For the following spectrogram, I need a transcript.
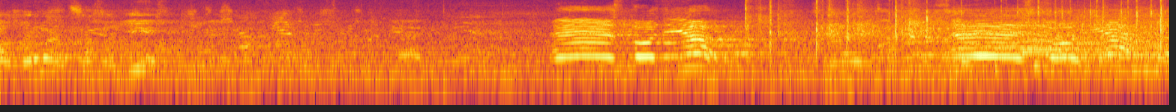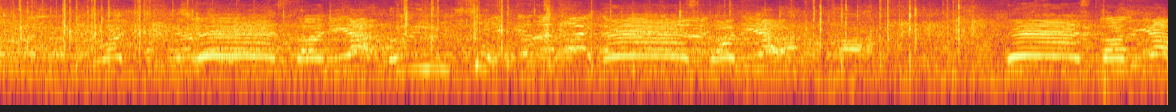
Вау, нормально, Саша, есть. Эстония! Эстония! Эстония! Эстония! Эстония!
